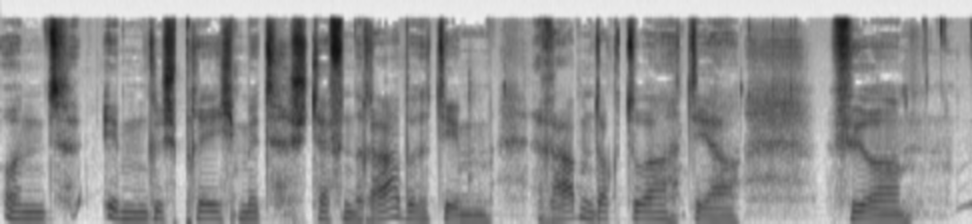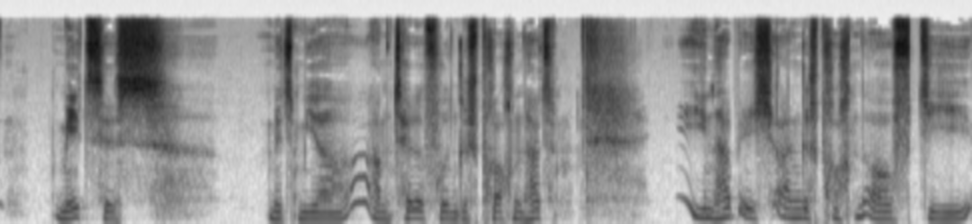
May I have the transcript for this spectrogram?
Und im Gespräch mit Steffen Rabe, dem Rabendoktor, der für Mezis mit mir am Telefon gesprochen hat. Ihn habe ich angesprochen auf die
